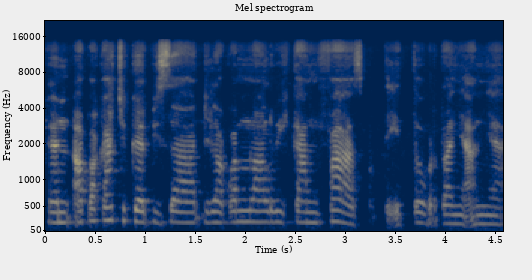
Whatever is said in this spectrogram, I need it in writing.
dan apakah juga bisa dilakukan melalui Canva seperti itu pertanyaannya.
